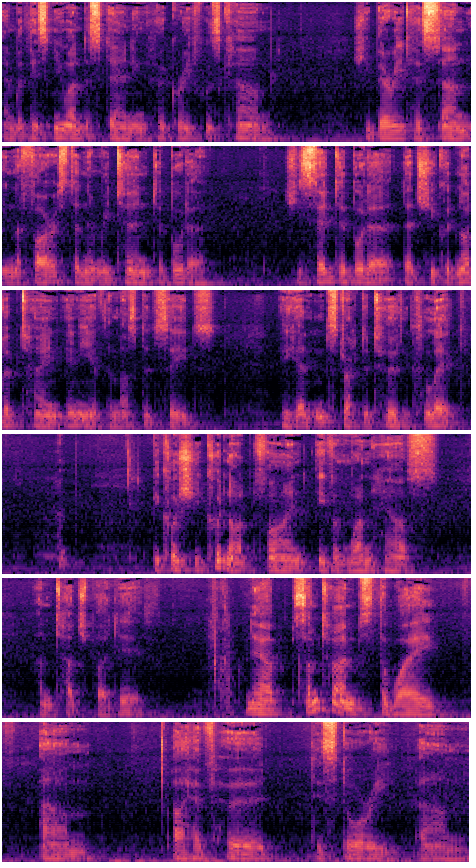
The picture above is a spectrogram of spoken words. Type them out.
And with this new understanding, her grief was calmed. She buried her son in the forest and then returned to Buddha. She said to Buddha that she could not obtain any of the mustard seeds he had instructed her to collect because she could not find even one house untouched by death. Now, sometimes the way um, I have heard this story um,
